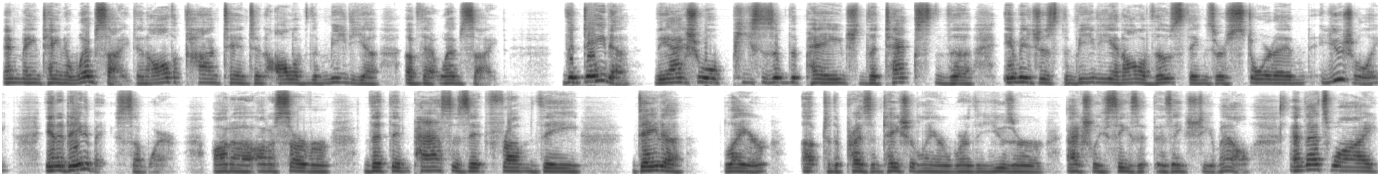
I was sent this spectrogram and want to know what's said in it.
and maintain a website and all the content and all of the media of that website. The data, the actual pieces of the page, the text, the images, the media, and all of those things are stored in usually in a database somewhere on a, on a server that then passes it from the data layer up to the presentation layer where the user actually sees it as HTML. And that's why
